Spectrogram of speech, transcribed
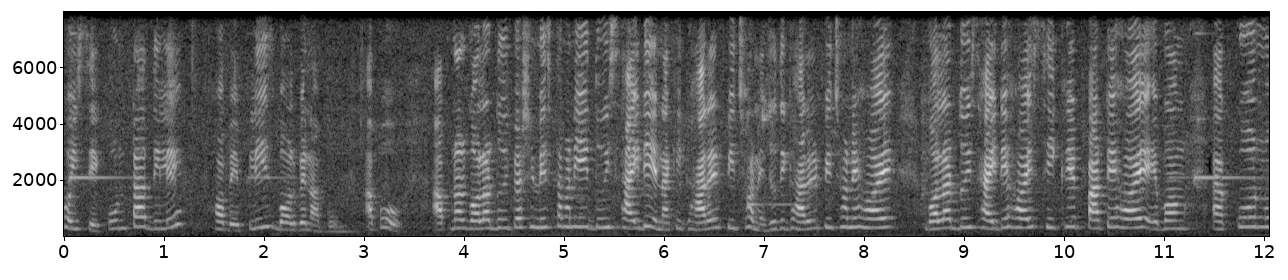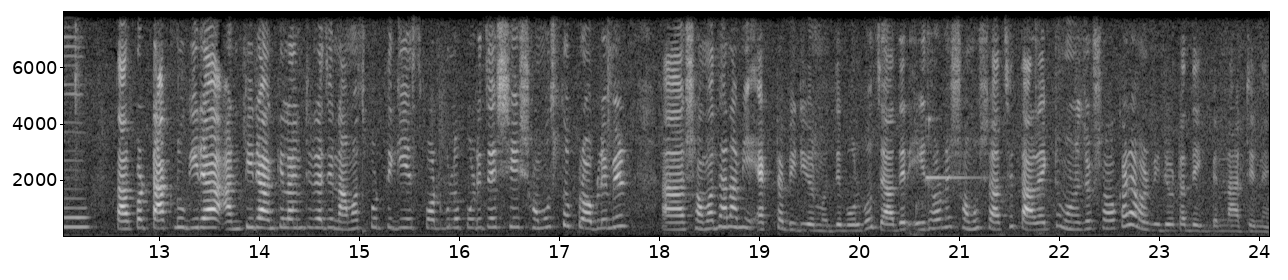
হইছে। কোনটা দিলে হবে? প্লিজ বলবেন আপু। আপু, আপনার গলার দুই পাশে মেস্তা মানে এই দুই সাইডে নাকি ঘাড়ের পিছনে? যদি ঘাড়ের পিছনে হয়, গলার দুই সাইডে হয়, সিক্রেট পাটে হয় এবং কনু, তারপর টাকনুগিরা, আন্টিরা, আঙ্কেল, আন্টিরা যে নামাজ পড়তে গিয়ে স্পটগুলো পড়ে যায় সেই সমস্ত প্রবলেমের সমাধান আমি একটা ভিডিওর মধ্যে বলব। যাদের এই ধরনের সমস্যা আছে, তারা একটু মনোযোগ সহকারে আমার ভিডিওটা দেখবেন না টেনে।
